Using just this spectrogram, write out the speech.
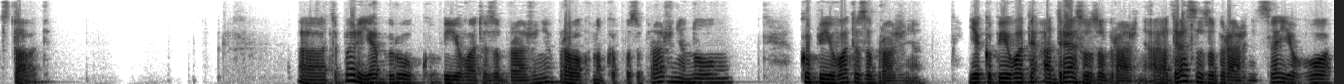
Вставити. Тепер я беру копіювати зображення. Права кнопка по зображенню новому. Копіювати зображення. Є копіювати адресу зображення. А адреса зображення це його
